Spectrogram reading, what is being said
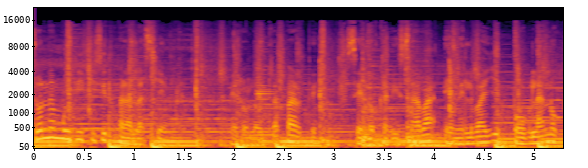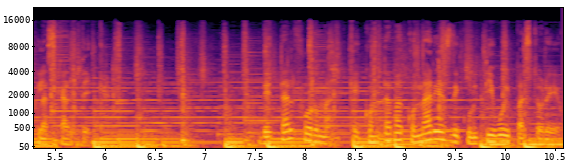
zona muy difícil para la siembra, pero la otra parte se localizaba en el valle poblano Tlaxcalteca. De tal forma que contaba con áreas de cultivo y pastoreo,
